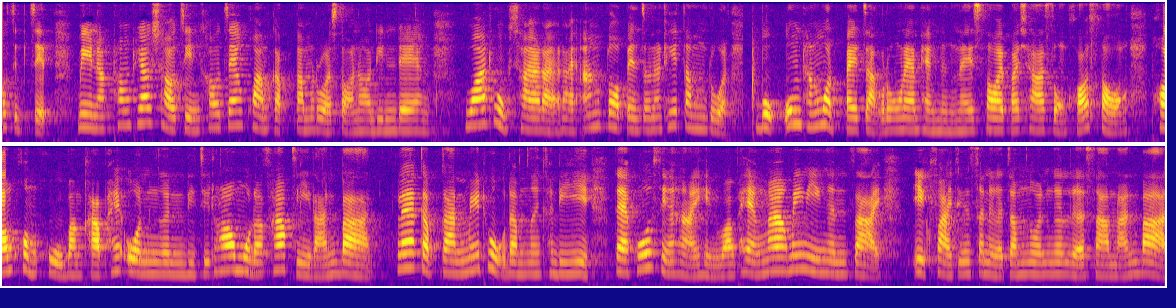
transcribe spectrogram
2567 มีนักท่องเที่ยวชาวจีนเข้าแจ้งความกับตำรวจสอนอดินแดงว่าถูกชายหลายรายอ้างตัวเป็นเจ้าหน้าที่ตำรวจ บุกอุ้มทั้งหมดไปจากโรงแรมแห่งหนึ่งในซอยประชาสงเคราะห์2พร้อมข่มขู่บังคับให้โอนเงินดิจิทัลมูลค่า 4 ล้านบาทแลกกับการไม่ถูกดำเนินคดี แต่ผู้เสียหายเห็นว่าแพงมากไม่มีเงินจ่าย อีกฝ่ายจึงเสนอจำนวนเงินเหลือ 3 ล้านบาท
